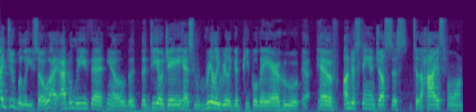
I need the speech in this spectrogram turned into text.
I, do believe so. I, I, believe that you know the, the DOJ has some really really good people there who uh, have understand justice to the highest form,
